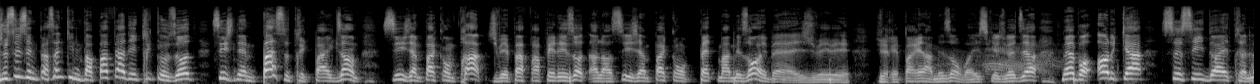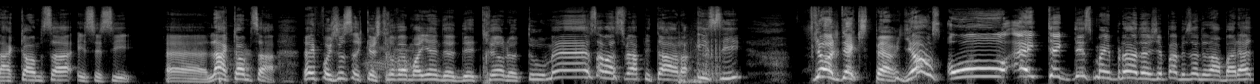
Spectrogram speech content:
Je suis une personne qui ne va pas faire des trucs aux autres si je n'aime pas ce truc. Par exemple, si j'aime pas qu'on me frappe, je vais pas frapper les autres. Alors si j'aime pas qu'on pète ma maison, eh ben je vais, je vais réparer la maison. Vous voyez ce que je veux dire? Mais bon, en tout cas, ceci doit être là comme ça et ceci euh, là, comme ça. Là, il faut juste que je trouve un moyen de détruire le tout, mais ça va se faire plus tard. Là, ici, Fiole d'expérience! Oh! Hey, take this, my brother! J'ai pas besoin de l'arbalète.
